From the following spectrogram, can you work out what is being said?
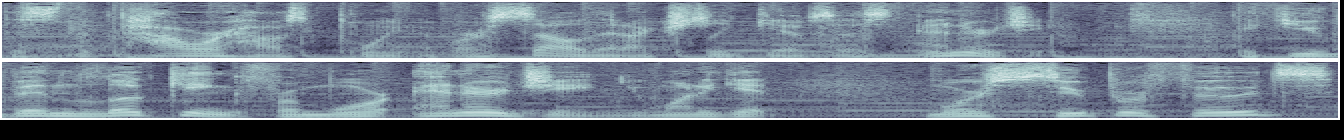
This is the powerhouse point of our cell that actually gives us energy. If you've been looking for more energy and you want to get more superfoods,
